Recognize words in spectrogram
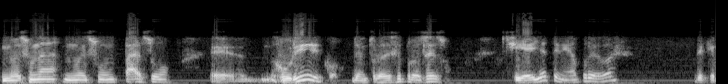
no es una, no es un paso eh, jurídico dentro de ese proceso. Si ella tenía pruebas, de, que,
